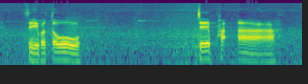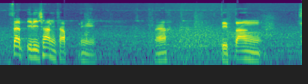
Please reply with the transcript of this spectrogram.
4 ประตู J พัดอ่า Z Edition ครับ นี่นะติดตั้งแค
